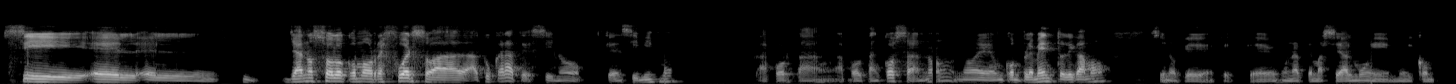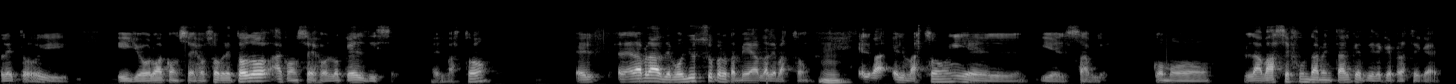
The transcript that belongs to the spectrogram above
Si el, ya no solo como refuerzo a, tu karate, sino que en sí mismo aportan, aportan cosas, ¿no? No es un complemento, digamos, sino que, es un arte marcial muy, muy completo y, yo lo aconsejo. Sobre todo aconsejo lo que él dice, el bastón. Él, habla de boyutsu, pero también habla de bastón. Mm. El, el, bastón y el, y el sable como la base fundamental que tiene que practicar.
